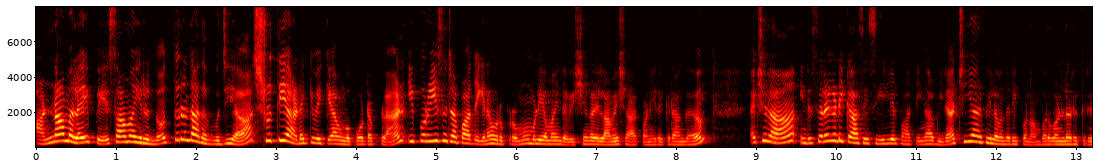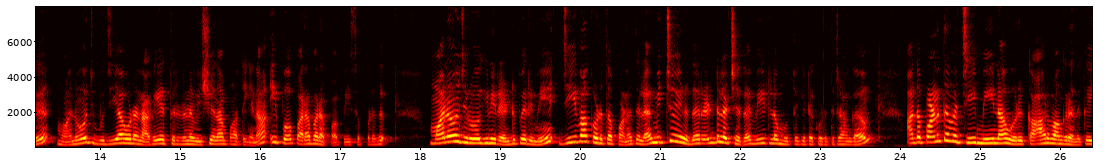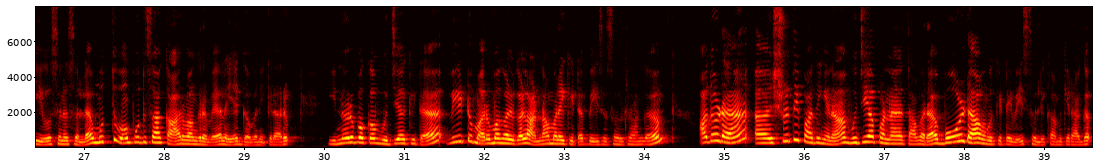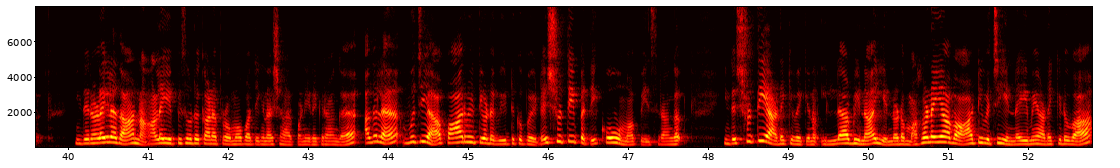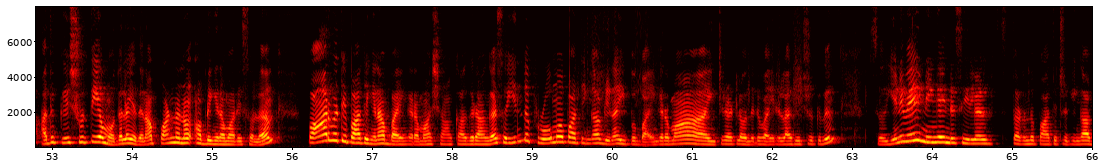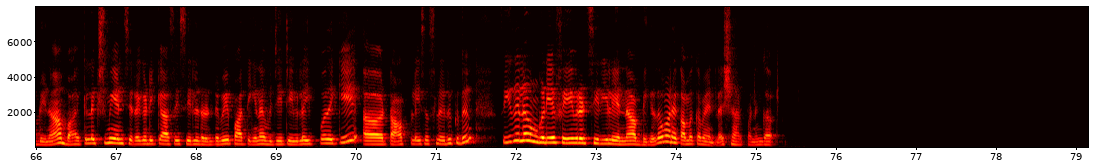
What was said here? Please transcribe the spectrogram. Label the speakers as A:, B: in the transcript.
A: அண்ணாமலை பேசாமல் இருந்தோம். திருந்தாத விஜயா ஸ்ருதியை அடக்கி வைக்க அவங்க போட்ட பிளான் இப்போ ரீசெண்டாக பார்த்தீங்கன்னா ஒரு ப்ரொமோ மூலியமாக இந்த விஷயங்கள் எல்லாமே ஷேர் பண்ணியிருக்கிறாங்க. ஆக்சுவலாக இந்த சிறகடி காசை சீரியல் பார்த்தீங்க அப்படின்னா டிஆர்பியில் வந்துட்டு இப்போ நம்பர் ஒனில் இருக்குது. மனோஜ் விஜயாவோட நகையை திருடின விஷயம் தான் பார்த்தீங்கன்னா இப்போ பரபரப்பாக பேசப்படுது. மனோஜ் ரோஹிணி ரெண்டு பேருமே ஜீவா கொடுத்த பணத்தில் மிச்சம் இருந்த ரெண்டு லட்சத்தை வீட்டில் முத்துக்கிட்ட கொடுத்துட்டாங்க. அந்த பணத்தை வச்சு மீனா ஒரு கார் வாங்குறதுக்கு யோசனை சொல்ல முத்துவும் புதுசாக கார் வாங்குற வேலையை கவனிக்கிறாரு. இன்னொரு பக்கம் விஜயா கிட்ட வீட்டு மருமகள்கள் அண்ணாமலை கிட்ட பேச சொல்கிறாங்க அதோட ஸ்ருதி பார்த்தீங்கன்னா விஜயா பண்ண தவிர போல்டாக அவங்க கிட்டவே சொல்லி காமிக்கிறாங்க. இந்த நிலையில தான் நாளை எபிசோடுக்கான ப்ரோமோ பார்த்தீங்கன்னா ஷேர் பண்ணியிருக்கிறாங்க அதில் விஜயா பார்வதியோட வீட்டுக்கு போயிட்டு ஸ்ருதி பற்றி கோவமாக பேசுகிறாங்க இந்த ஸ்ருதியை அடக்கி வைக்கணும். இல்லை அப்படின்னா என்னோட மகனையும் அவள் ஆட்டி வச்சு என்னையுமே அடக்கிடுவா. அதுக்கு ஸ்ருதியை முதல்ல எதனா பண்ணணும் அப்படிங்கிற மாதிரி சொல்ல பார்வதி பார்த்தீங்கன்னா பயங்கரமாக ஷாக் ஆகுறாங்க. ஸோ இந்த ப்ரோமோ பார்த்தீங்க அப்படின்னா இப்போ பயங்கரமாக இன்டர்நெட்டில் வந்துட்டு வைரல் ஆகிட்டு இருக்குது. ஸோ எனிவே நீங்கள் இந்த சீரியல் தொடர்ந்து பார்த்துட்ருக்கீங்க அப்படின்னா பாக்கியலட்சுமி அண்ட் சிறகடிக்க ஆசை சீரியல் ரெண்டுமே பார்த்தீங்கன்னா விஜய் டிவியில் இப்போதைக்கு டாப் பிளேசஸில் இருக்குது. ஸோ இதில் உங்களுடைய ஃபேவரட் சீரியல் என்ன அப்படிங்கிறத மறக்காம கமெண்ட்டில் ஷேர் பண்ணுங்கள்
